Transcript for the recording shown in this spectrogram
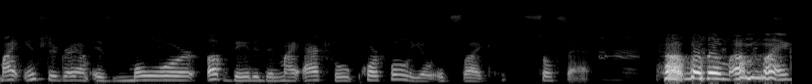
my instagram is more updated than my actual portfolio. It's like so sad. Mm-hmm. i'm like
